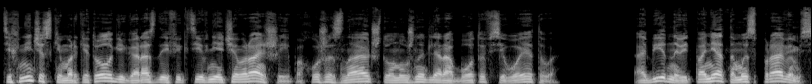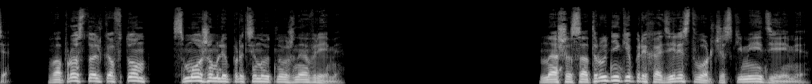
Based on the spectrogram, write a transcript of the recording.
Технически маркетологи гораздо эффективнее, чем раньше, и, похоже, знают, что нужно для работы всего этого. Обидно, ведь понятно, мы справимся. Вопрос только в том, сможем ли протянуть нужное время. Наши сотрудники приходили с творческими идеями.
